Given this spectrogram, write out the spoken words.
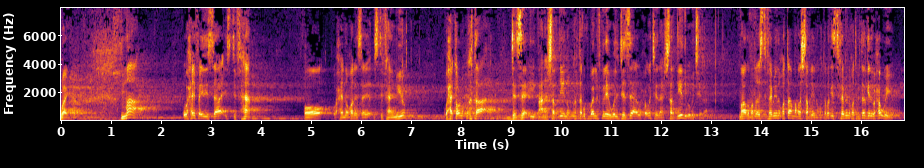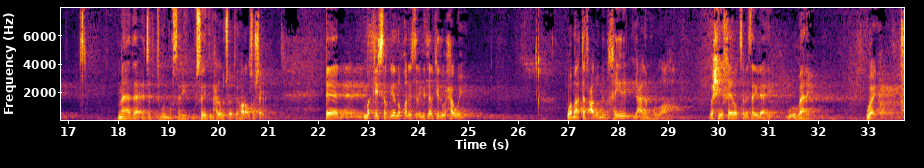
waaya ma waxay faa'iidaysaa istifhaam oo waxay noqonaysaa istifhaamiyo waxay kaloo noqon kartaa jazaa'iyo macnaa shardiya noqon kartaa markuu mualifku leeyahay waljazaa uga jeedaa shardiyadii uga jeedaa maada marna istifhaamiya noqotaa marna shardiya noqota marka istifhaamiya noqota mitalkeeda waxaa weeye maada ajabtum almursaliin mursaliintii maxaad ugu jawaabteen horaan u soo sheegnay markay shardiya noqonaysana miaalkeedu waxaa weeye wma tafcalu min khayrin yaclamhu اllah wixii khayrood samaysaan ilaahay wuu ogaanaya waaya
